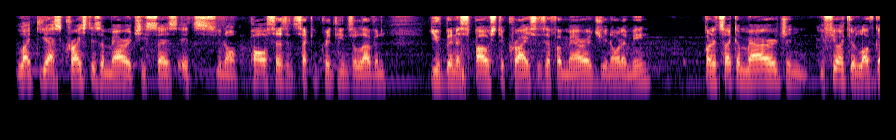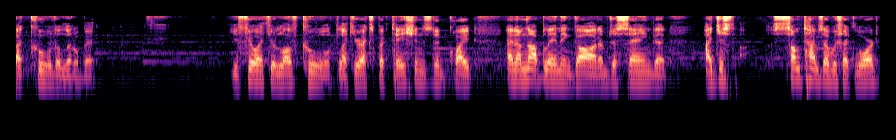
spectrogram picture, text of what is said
Like, yes, Christ is a marriage. He says it's, you know, Paul says in 2 Corinthians 11, you've been espoused to Christ as if a marriage, you know what I mean? But it's like a marriage and you feel like your love got cooled a little bit. You feel like your love cooled, like your expectations didn't quite. And I'm not blaming God. I'm just saying that I just, sometimes I wish like, Lord,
